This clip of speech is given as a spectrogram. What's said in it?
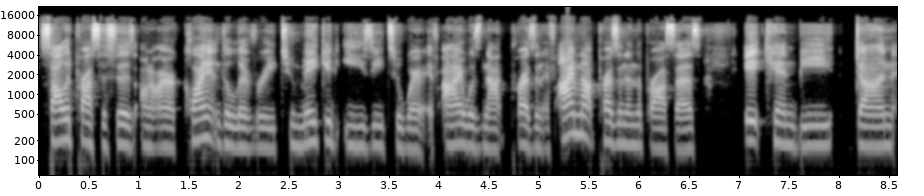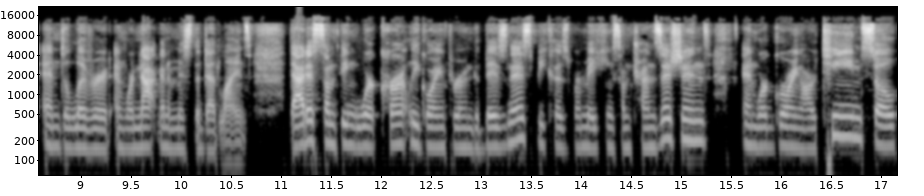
solid processes on our client delivery to make it easy to where if I was not present, if I'm not present in the process, it can be done and delivered and we're not going to miss the deadlines. That is something we're currently going through in the business because we're making some transitions and we're growing our team. So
